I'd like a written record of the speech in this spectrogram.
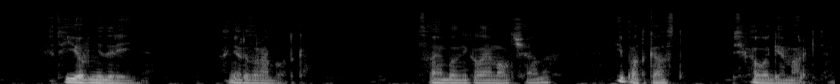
– это ее внедрение, а не разработка. С вами был Николай Молчанов и подкаст «Психология маркетинга».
